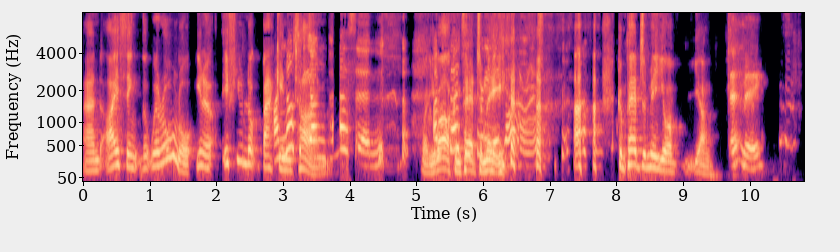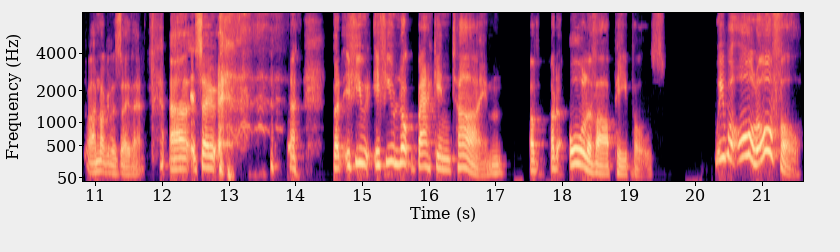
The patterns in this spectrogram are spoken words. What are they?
and I think that we're all, you know, if you look back I'm in not time. a young person. Well, you are compared to me. compared to me, you're young. And me. Well, I'm not going to say that. Uh, so, but if you if you look back in time of at all of our peoples, we were all awful.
